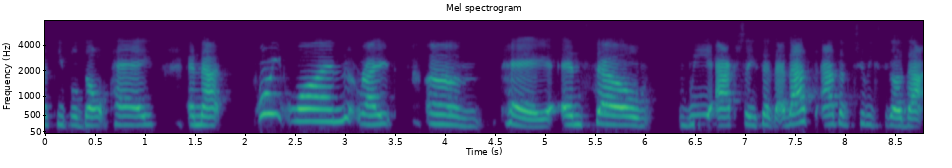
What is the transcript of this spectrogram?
of people don't pay, and that 0.1 right um, pay, and so we actually said that that's as of two weeks ago that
